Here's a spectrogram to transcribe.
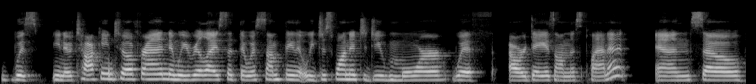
was you know talking to a friend, and we realized that there was something that we just wanted to do more with our days on this planet, and so.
